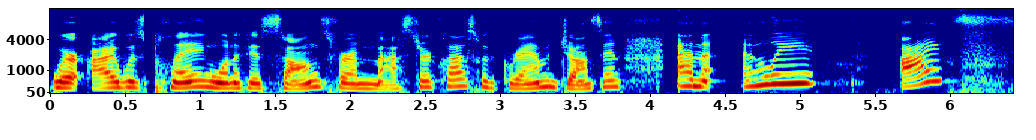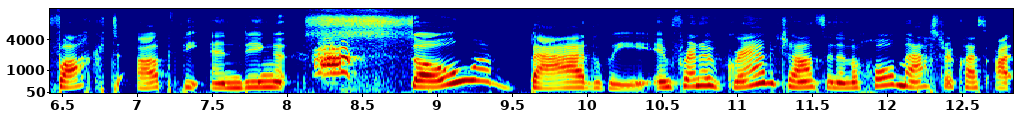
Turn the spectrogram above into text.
where I was playing one of his songs for a master class with Graham Johnson, and Emily. I fucked up the ending so badly in front of Graham Johnson and the whole masterclass. I,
